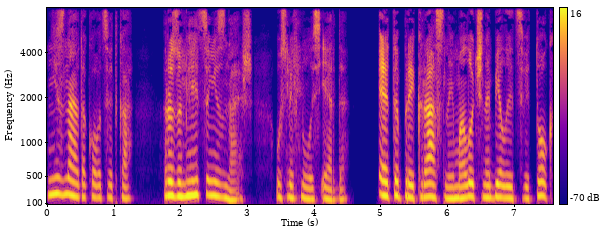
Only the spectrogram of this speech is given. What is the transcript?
«Не знаю такого цветка». «Разумеется, не знаешь», — усмехнулась Эрда. «Это прекрасный молочно-белый цветок,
